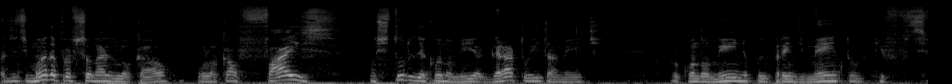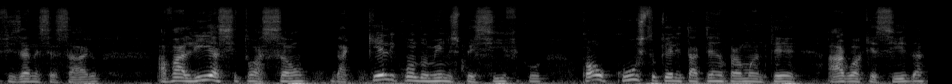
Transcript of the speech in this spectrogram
a gente manda profissionais do local, o local faz um estudo de economia gratuitamente para o condomínio, para o empreendimento, que se fizer necessário avalia a situação daquele condomínio específico, qual o custo que ele está tendo para manter a água aquecida,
